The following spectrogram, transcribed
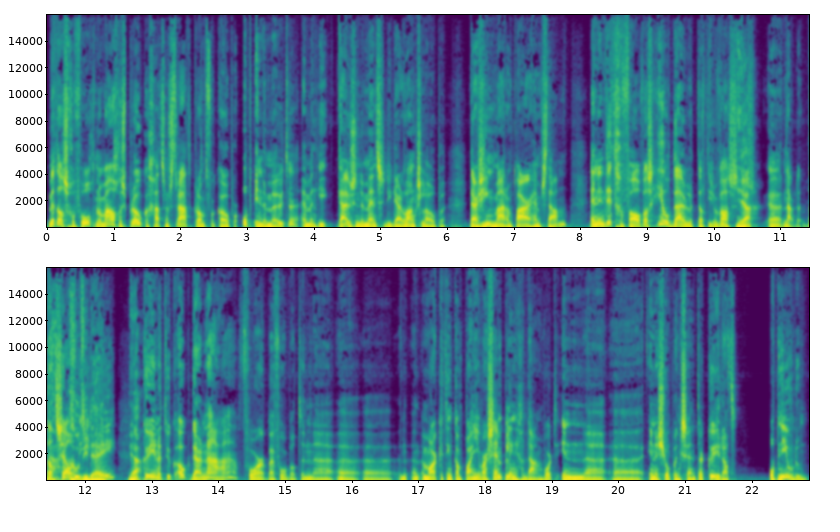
Met als gevolg, normaal gesproken gaat zo'n straatkrantverkoper op in de meute. En met die duizenden mensen die daar langslopen, daar zien maar een paar hem staan. En in dit geval was heel duidelijk dat hij er was. Ja. Dus, eh, nou, dat- datzelfde idee. idee, Ja. kun je natuurlijk ook daarna voor bijvoorbeeld een, eh, eh, een, een marketingcampagne waar sampling gedaan wordt in, in een shoppingcenter, kun je dat opnieuw doen.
